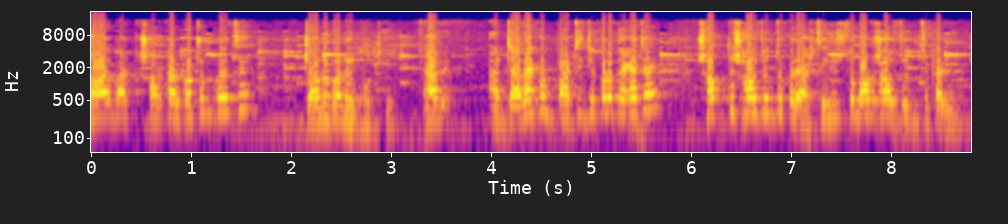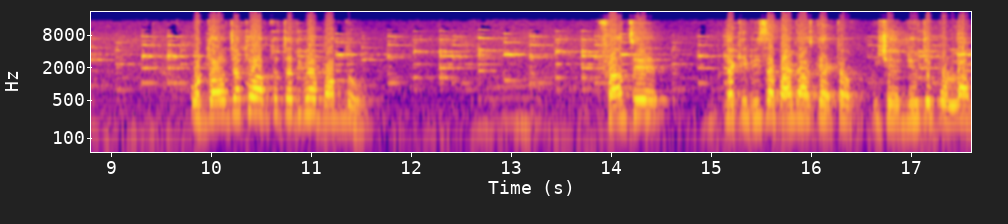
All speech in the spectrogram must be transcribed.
নয়বার সরকার গঠন করেছে জনগণের ভোটে আর আর যারা এখন পার্টি যে করে দেখা যায়, সব তো ষড়যন্ত্র করে আসছে, ইউনুস তো বড় ষড়যন্ত্রকারী। ওর দরজা তো আন্তর্জাতিকভাবে বন্ধ। ফ্রান্সে নাকি ভিসা পায় না আজকে একটা সে নিউজে পড়লাম,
